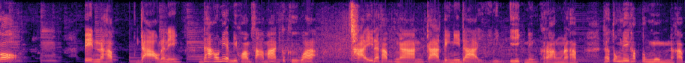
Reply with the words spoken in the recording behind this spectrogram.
ก็ เป็นนะครับดาวนั่นเอง ดาวเนี่ยมีความสามารถก็คือว่าใช้นะครับงานการ์ดใบนี้ได้อีกหนึ่งครั้งนะครับ แล้วตรงนี้ครับตรงมุมนะครับ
